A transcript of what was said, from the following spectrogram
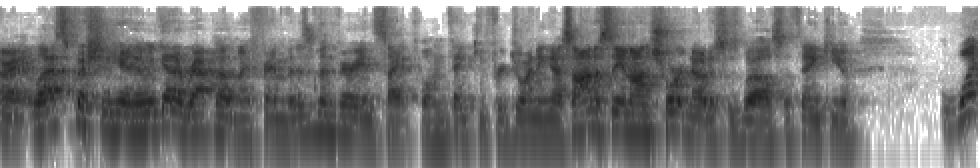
All right, last question here, then we got to wrap up, my friend. But this has been very insightful, and thank you for joining us, honestly, and on short notice as well. So thank you. What,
